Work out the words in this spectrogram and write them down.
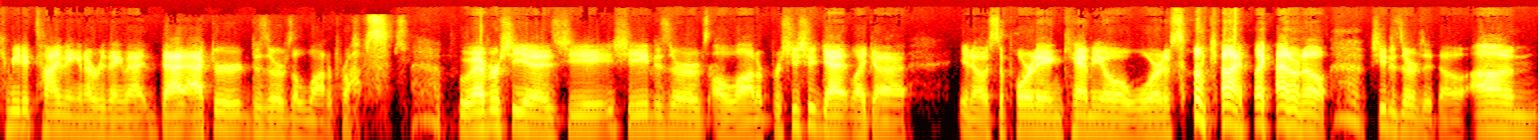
comedic timing and everything that that actor deserves a lot of props. Whoever she is, she she deserves a lot of she should get like a you know supporting cameo award of some kind. Like I don't know. She deserves it though. Um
